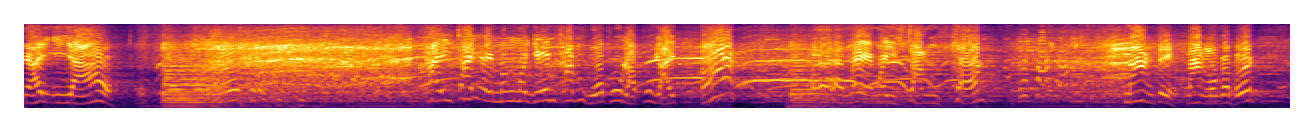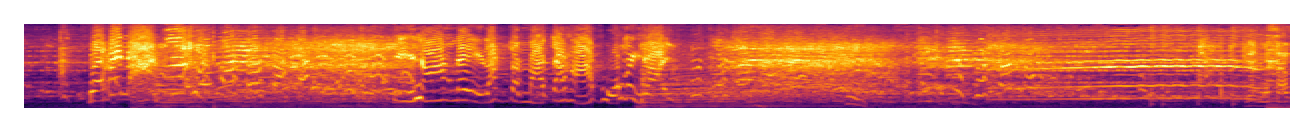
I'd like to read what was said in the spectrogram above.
ไงอียาวใครใช่ให้มึงมายืนคำหัวผู้หลับผู้ใหญ่ฮะพ่อแม่ไม่สั่งสอน นั่งสินั่งลงกับพื้นบอกให้นั่งอีนางนี่ลักษณะจะหาผัวไม่ใหญ่นั่นแหละครับ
